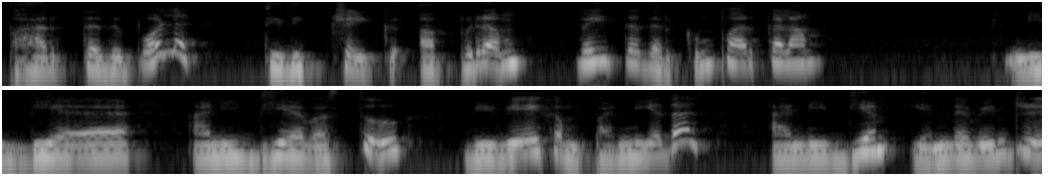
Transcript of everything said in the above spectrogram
பார்த்தது போல திதிக்ஷைக்கு அப்புறம் வைத்ததற்கும் பார்க்கலாம். நித்திய அனித்திய வஸ்து விவேகம் பண்ணியதால் அநித்தியம் என்னவென்று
